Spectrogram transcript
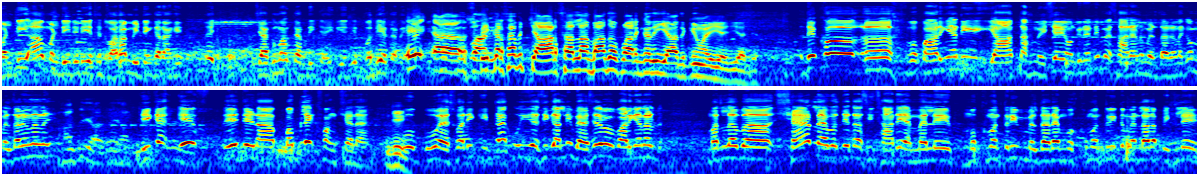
ਮੰਡੀ ਆ ਮੰਡੀ ਜਿਹੜੀ ਇੱਥੇ ਦੁਬਾਰਾ ਮੀਟਿੰਗ ਕਰਾਂਗੇ ਤੇ ਜਗਮਗ ਕਰਨੀ ਚਾਹੀਦੀ ਹੈ ਜੀ ਵਧੀਆ ਕਰੇ। ਇਹ ਅ, ਸਪੀਕਰ ਸਾਹਿਬ 4 ਸਾਲਾਂ ਬਾਅਦ ਵਪਾਰੀਆਂ ਦੀ ਯਾਦ ਕਿਉਂ ਆਈ ਹੈ ਜੀ ਅੱਜ? ਦੇਖੋ ਵਪਾਰੀਆਂ ਦੀ ਯਾਦ ਤਾਂ ਹਮੇਸ਼ਾ ਹੀ ਆਉਂਦੀ ਰਹਿੰਦੀ ਮੈਂ ਸਾਰਿਆਂ ਨੂੰ ਮਿਲਦਾ ਰਹਿਣਾ ਕਿਉਂ? ਮਿਲਦਾ ਰਹਿਣਾ ਨਹੀਂ? ਹਾਂਜੀ ਹਾਂਜੀ ਠੀਕ ਹੈ ਇਹ ਇਹ ਜਿਹੜਾ ਪਬਲਿਕ ਫੰਕਸ਼ਨ ਹੈ। ਉਹ ਉਹ ਇਸ ਵਾਰੀ ਕੀਤਾ ਕੋਈ ਐਸੀ ਗੱਲ ਨਹੀਂ ਵੈਸੇ ਤਾਂ ਵਪਾਰੀਆਂ ਨਾਲ ਮਤਲਬ ਅ, ਸ਼ਹਿਰ ਲੈਵਲ ਤੇ ਤਾਂ ਅਸੀਂ ਸਾਰੇ ਐਮਐਲਏ ਮੁੱਖ ਮੰਤਰੀ ਵੀ ਮਿਲਦਾ ਰਿਹਾ ਮੁੱਖ ਮੰਤਰੀ ਤਾਂ ਮੈਨੂੰ ਲੱਗਦਾ ਪਿਛਲੇ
